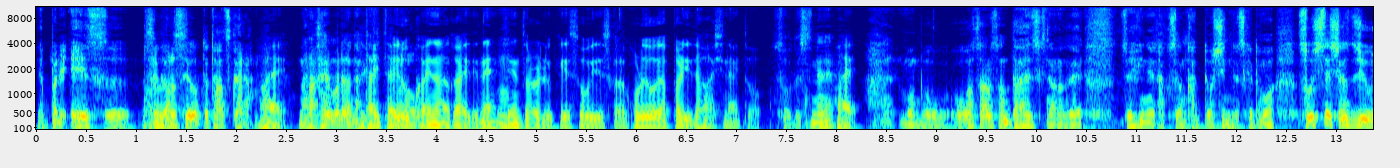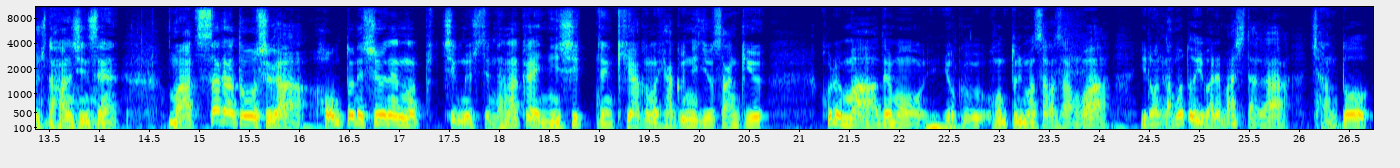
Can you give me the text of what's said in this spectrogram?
やっぱりエース、これから背負って立つから、はい、7回までは投げ大体6回、7回でね、点取られるケース多いですから、これをやっぱり打破しないと。そうですね。はい。もう僕、小笠原さん大好きなので、ぜひね、たくさん勝ってほしいんですけども、そして4月19日の阪神戦、松坂投手が本当に執念のピッチングして7回2失点、気迫の123球。これまあでもよく本当に松坂さんはいろんなことを言われましたが、ちゃんと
